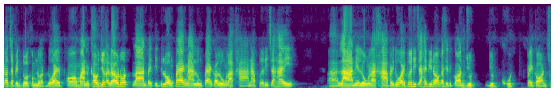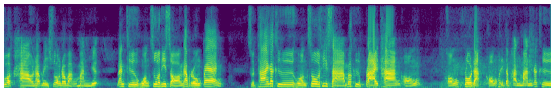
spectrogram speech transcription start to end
ก็จะเป็นตัวกำหนดด้วย พอมันเข้าเยอะแล้วรถลานไปติดที่โรงแป้งนานโรงแป้งก็ลงราคานะเพื่อที่จะให้ลานเนี่ยลงราคาไปด้วย เพื่อที่จะให้พี่น้องเกษตรกรหยุดหยุดขุดไปก่อนชั่วคราวนะครับ ในช่วงระหว่างมันเยอะ นั่นคือห่วงโซ่ที่สองนะครับโรงแป้ง สุดท้ายก็คือห่วงโซ่ที่สามก็คือปลายทางของของโปรดักต์ของผลิตภัณฑ์มันก็คือ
